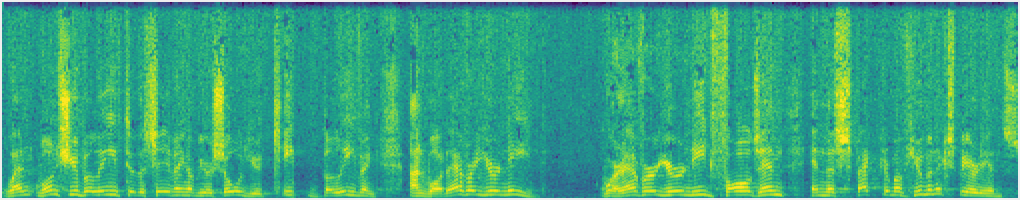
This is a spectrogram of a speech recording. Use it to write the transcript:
When, once you believe to the saving of your soul, you keep believing. And whatever your need, wherever your need falls in, in the spectrum of human experience,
